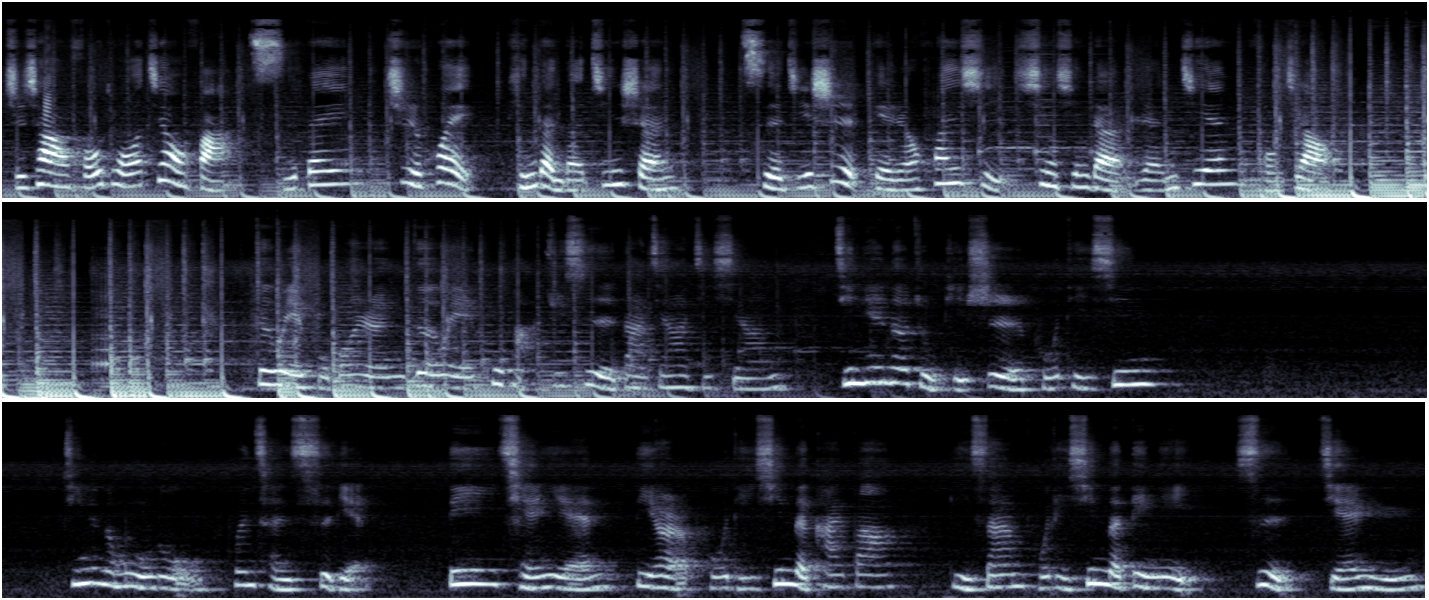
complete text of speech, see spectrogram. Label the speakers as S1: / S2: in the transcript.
S1: 直唱佛陀教法慈悲、智慧、平等的精神，此即是给人欢喜、信心的人间佛教。
S2: 各位佛光人，各位护法居士，大家吉祥。今天的主题是菩提心。今天的目录分成四点：第一，前言；第二，菩提心的开发。第三，菩提心的定义；四，结语。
